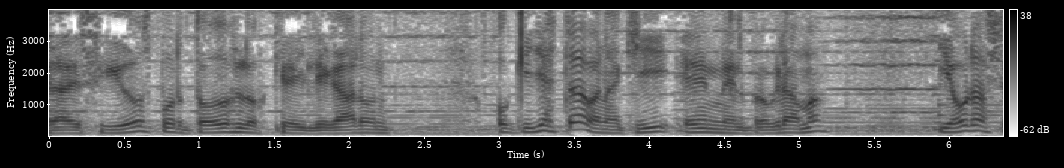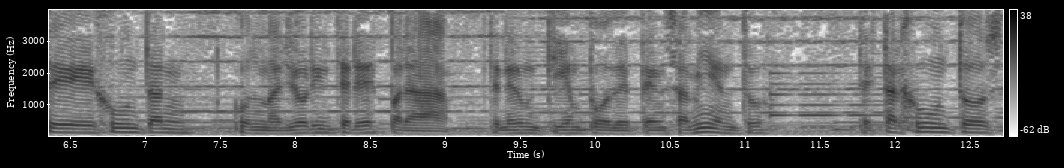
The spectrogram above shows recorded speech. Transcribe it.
agradecidos por todos los que llegaron o que ya estaban aquí en el programa y ahora se juntan con mayor interés para tener un tiempo de pensamiento, de estar juntos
